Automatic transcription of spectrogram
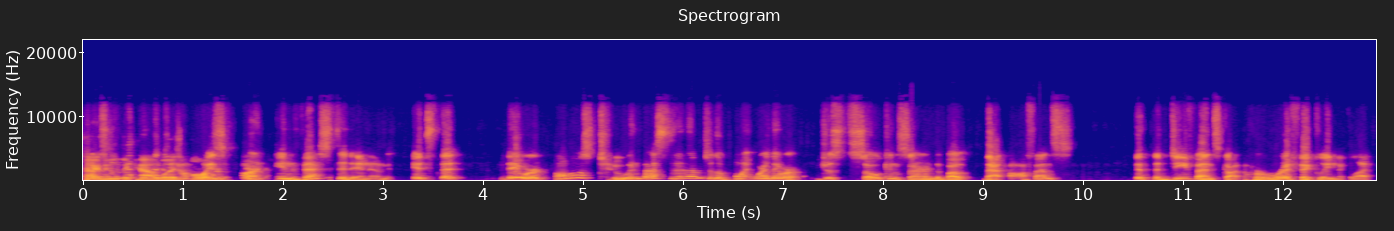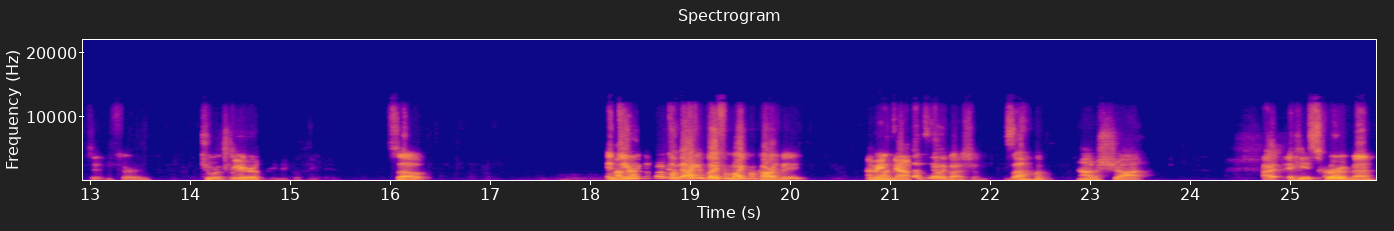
technically the It's not that Cowboys, The Cowboys are- aren't invested in him. It's that they were almost too invested in him to the point where they were just so concerned about that offense that the defense got horrifically neglected for two or three. years. neglected. So, and do you really want to come back and play for Mike McCarthy? I mean, no, that's, that's the other question. So, not a shot. I, he's screwed, man.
